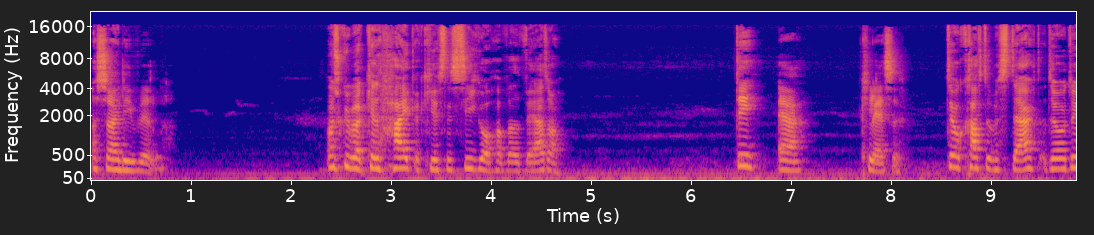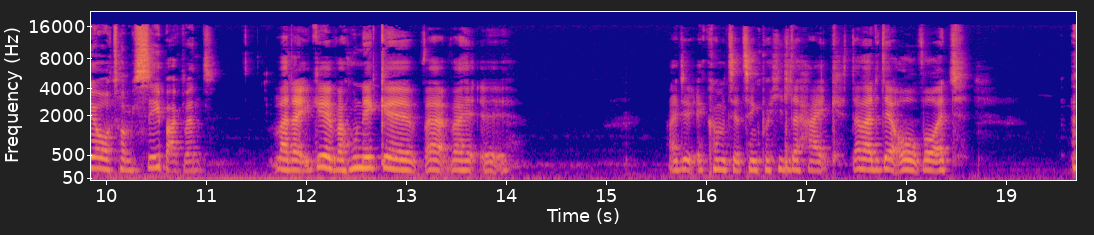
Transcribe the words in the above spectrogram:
og så alligevel. Undskyld mig, Kjeld Haik og Kirsten Sigård har været værter. Det er klasse. Det var kraftigt med stærkt, og det var det år, Tommy Sebak vandt. Var der ikke, var hun ikke, øh, var, var, øh, ej, det, jeg kommer til at tænke på Hilda Haik. Der var det der år, hvor at,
